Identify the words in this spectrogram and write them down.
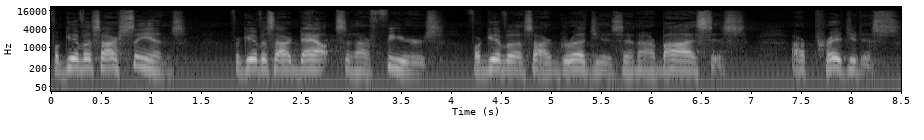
Forgive us our sins. Forgive us our doubts and our fears. Forgive us our grudges and our biases, our prejudice.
